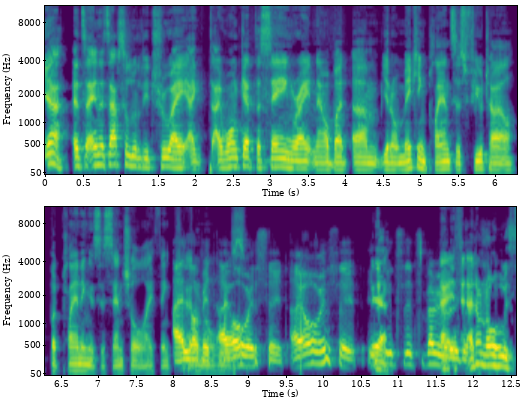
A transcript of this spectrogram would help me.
yeah, it's and it's absolutely true. I, I I won't get the saying right now, but um, you know, making plans is futile, but planning is essential. I think. I love I it. I always say it. I always say it. It's, yeah. it's it's very. I, I don't know who's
